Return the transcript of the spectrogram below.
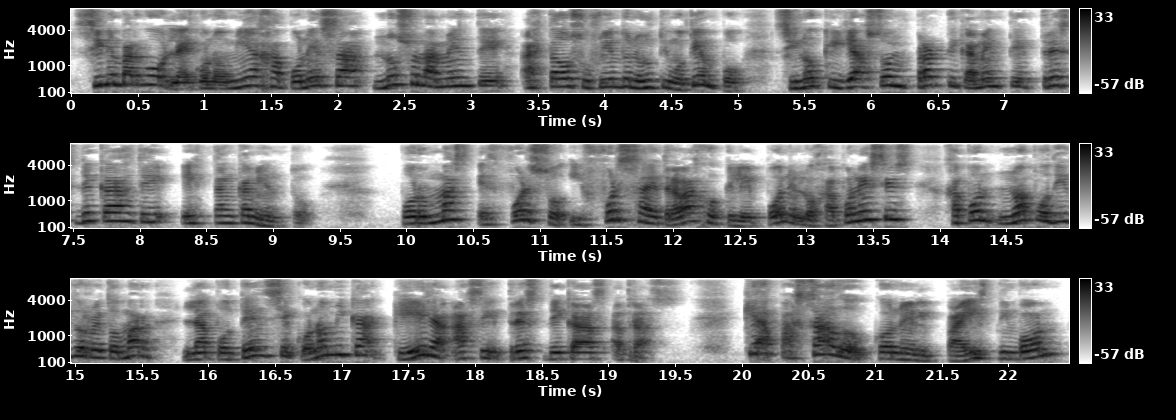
Sin embargo, la economía japonesa no solamente ha estado sufriendo en el último tiempo, sino que ya son prácticamente tres décadas de estancamiento. Por más esfuerzo y fuerza de trabajo que le ponen los japoneses, Japón no ha podido retomar la potencia económica que era hace tres décadas atrás. ¿Qué ha pasado con el país nippon?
